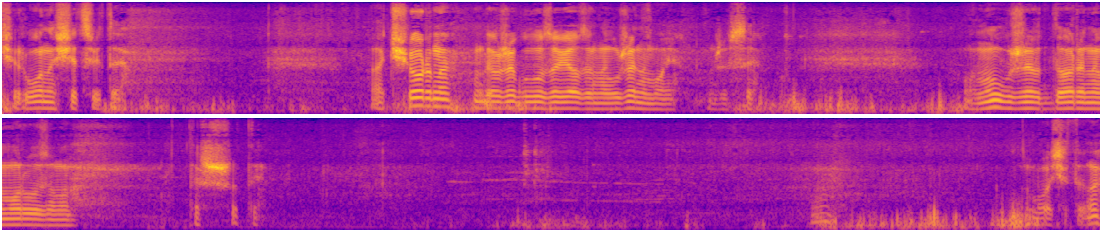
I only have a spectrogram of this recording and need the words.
Червона ще цвіте. А чорна, де вже було зав'язане, вже немає. Вже все. Воно вже вдарене морозом. Та що ти? Бачите, да?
